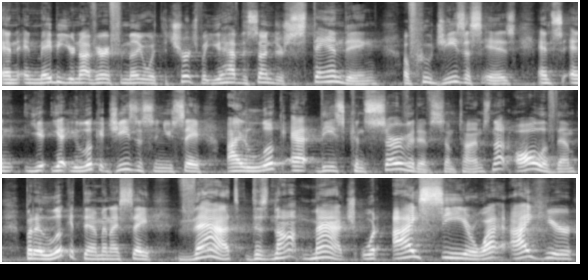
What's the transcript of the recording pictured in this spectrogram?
and, and maybe you're not very familiar with the church, but you have this understanding of who Jesus is. And, and yet you look at Jesus and you say, I look at these conservatives sometimes, not all of them, but I look at them and I say, that does not match what I see or what I hear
